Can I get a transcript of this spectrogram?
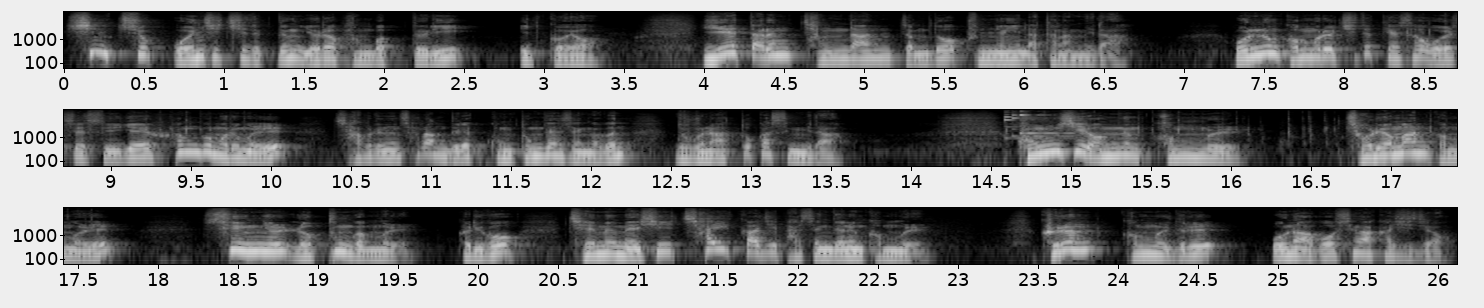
신축, 원시 취득 등 여러 방법들이 있고요. 이에 따른 장단점도 분명히 나타납니다. 원룸 건물을 취득해서 월세 수익의 현금 흐름을 잡으려는 사람들의 공통된 생각은 누구나 똑같습니다. 공실 없는 건물, 저렴한 건물, 수익률 높은 건물, 그리고 재매매 시 차이까지 발생되는 건물, 그런 건물들을 원하고 생각하시죠.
